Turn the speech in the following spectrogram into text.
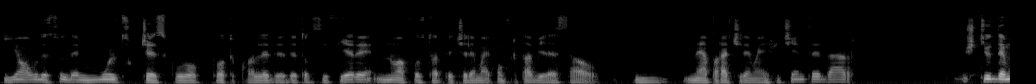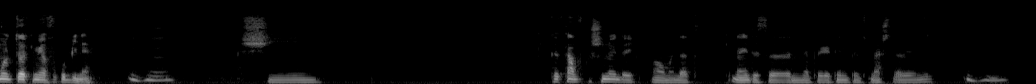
eu am avut destul de mult succes cu protocoalele de detoxifiere. Nu au fost toate cele mai confortabile sau neapărat cele mai eficiente, dar știu de multe ori că mi-au făcut bine. Mm-hmm. Și cred că am făcut și noi doi la un moment dat, înainte să ne pregătim pentru nașterea lui Emil. Mm-hmm.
